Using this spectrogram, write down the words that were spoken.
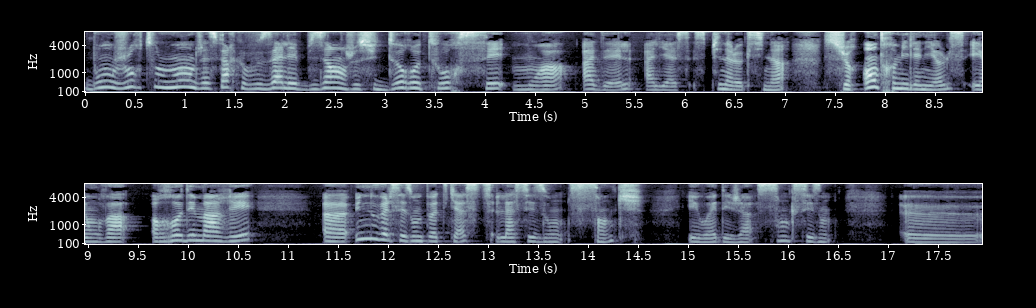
Bonjour tout le monde, j'espère que vous allez bien. Je suis de retour, c'est moi, Adèle, alias Spinaloxina, sur Entre Millennials et on va redémarrer euh, une nouvelle saison de podcast, la saison 5. Et ouais, déjà 5 saisons. Euh,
